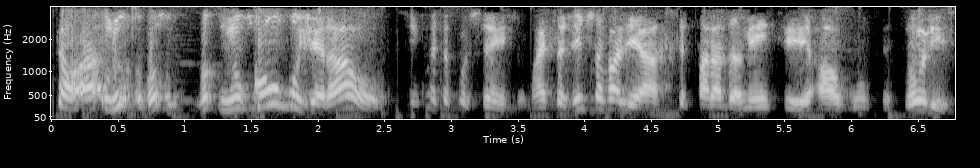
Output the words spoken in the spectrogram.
Então, no, no combo geral, 50%. Mas se a gente avaliar separadamente alguns setores,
